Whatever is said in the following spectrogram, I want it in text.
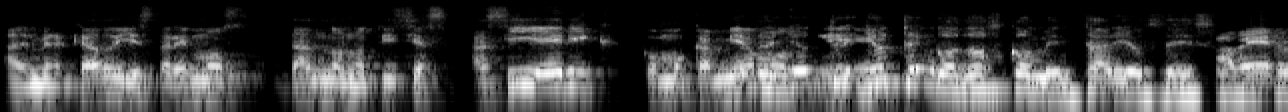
al mercado y estaremos dando noticias. Así, Eric, como cambiamos. Yo, tengo dos comentarios de eso. A ver,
